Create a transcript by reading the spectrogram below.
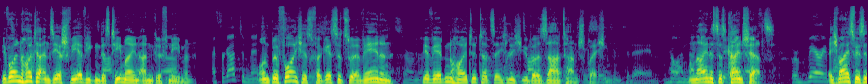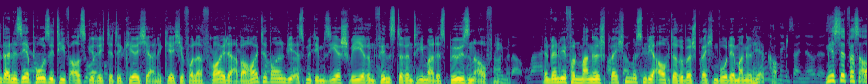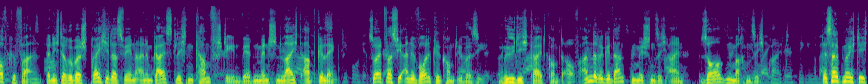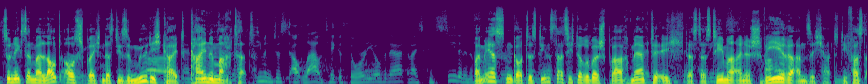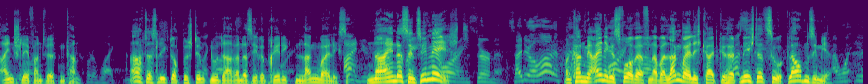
Wir wollen heute ein sehr schwerwiegendes Thema in Angriff nehmen. Und bevor ich es vergesse zu erwähnen, wir werden heute tatsächlich über Satan sprechen. Nein, es ist kein Scherz. Ich weiß, wir sind eine sehr positiv ausgerichtete Kirche, eine Kirche voller Freude, aber heute wollen wir es mit dem sehr schweren, finsteren Thema des Bösen aufnehmen. Denn wenn wir von Mangel sprechen, müssen wir auch darüber sprechen, wo der Mangel herkommt. Mir ist etwas aufgefallen. Wenn ich darüber spreche, dass wir in einem geistlichen Kampf stehen, werden Menschen leicht abgelenkt. So etwas wie eine Wolke kommt über sie. Müdigkeit kommt auf. Andere Gedanken mischen sich ein. Sorgen machen sich breit. Deshalb möchte ich zunächst einmal laut aussprechen, dass diese Müdigkeit keine Macht hat. Beim ersten Gottesdienst, als ich darüber sprach, merkte ich, dass das Thema eine Schwere an sich hat, die fast einschläfernd wirken kann. Ach, das liegt doch bestimmt nur daran, dass Ihre Predigten langweilig sind. Nein, das sind sie nicht. Man kann mir einiges vorwerfen, aber Langweiligkeit gehört nicht dazu. Glauben Sie mir.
